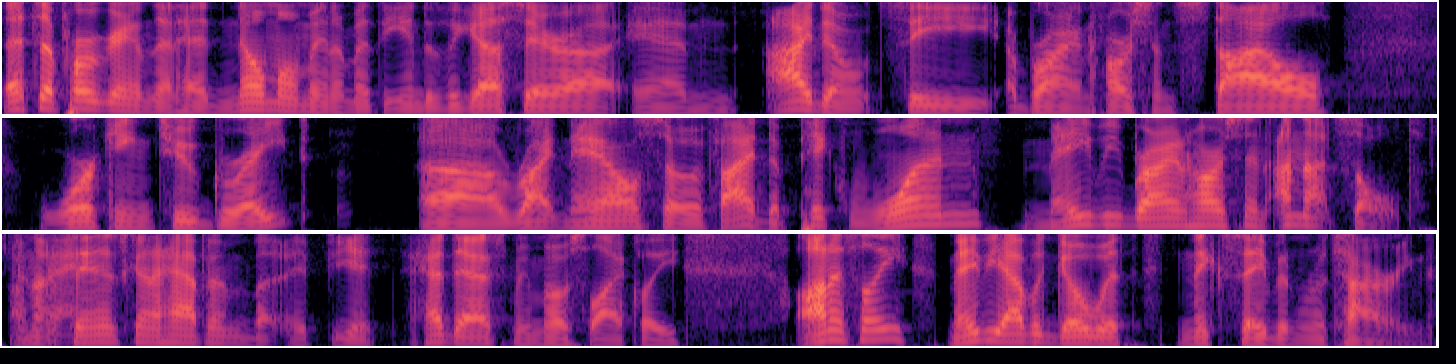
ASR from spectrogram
That's a program that had no momentum at the end of the Gus era, and I don't see a Bryan Harsin style working too great uh, right now. So if I had to pick one, maybe Bryan Harsin. I'm not sold. I'm not saying it's going to happen, but if you had to ask me, most likely, honestly, maybe I would go with Nick Saban retiring.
